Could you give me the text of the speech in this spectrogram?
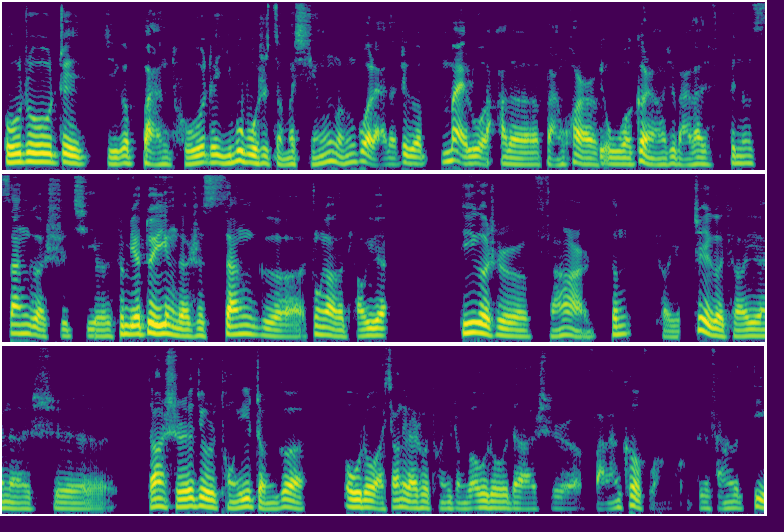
欧洲这几个版图这一步步是怎么形成过来的？这个脉络大的板块，我个人啊就把它分成三个时期，分别对应的是三个重要的条约。第一个是凡尔登条约，这个条约呢是当时就是统一整个。欧洲啊，相对来说统一整个欧洲的是法兰克福王国，就法兰克帝，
